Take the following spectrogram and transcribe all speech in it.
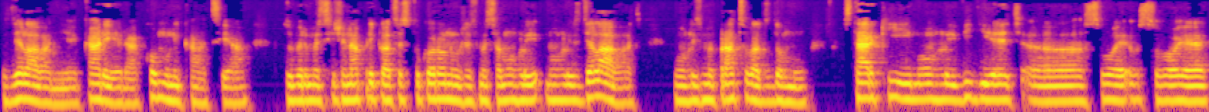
Vzdelávanie, kariéra, komunikácia. Zoberme si, že napríklad cez tú koronu, že sme sa mohli, mohli vzdelávať, mohli sme pracovať z domu. Starky mohli vidieť uh, svoje, svoje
